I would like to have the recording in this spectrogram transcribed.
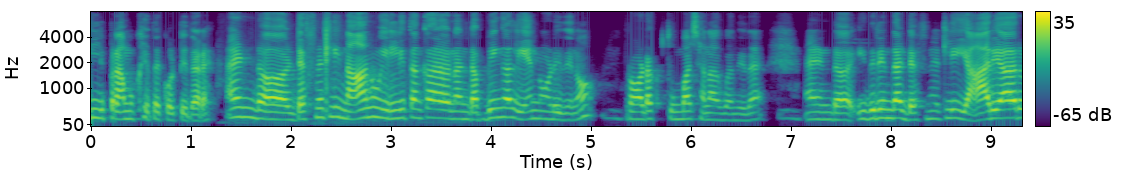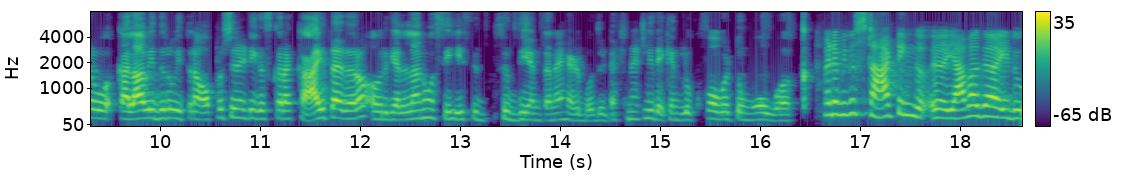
ಇಲ್ಲಿ ಪ್ರಾಮುಖ್ಯತೆ ಕೊಟ್ಟಿದ್ದಾರೆ. ಅಂಡ್ ಡೆಫಿನೆಟ್ಲಿ ನಾನು ಇಲ್ಲಿ ತನಕ ನನ್ನ ಡಬ್ಬಿಂಗ್ ಅಲ್ಲಿ ಏನ್ ನೋಡಿದೀನೋ ಪ್ರಾಡಕ್ಟ್ ತುಂಬಾ ಚೆನ್ನಾಗಿ ಬಂದಿದೆ. ಅಂಡ್ ಇದರಿಂದ ಡೆಫಿನೆಟ್ಲಿ ಯಾರ್ಯಾರು ಕಲಾವಿದರು ಈ ತರ ಆಪರ್ಚುನಿಟಿಗೋಸ್ಕರ ಕಾಯ್ತಾ ಇದಾರೋ ಅವ್ರಿಗೆಲ್ಲಾನು ಸಿಹಿ ಸುದ್- ಸುದ್ದಿ ಅಂತಾನೆ ಹೇಳ್ಬೋದು. Definitely they can look forward to more work madam ಇನ್ನು ಸ್ಟಾರ್ಟಿಂಗ್ ಯಾವಾಗ ಇದು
